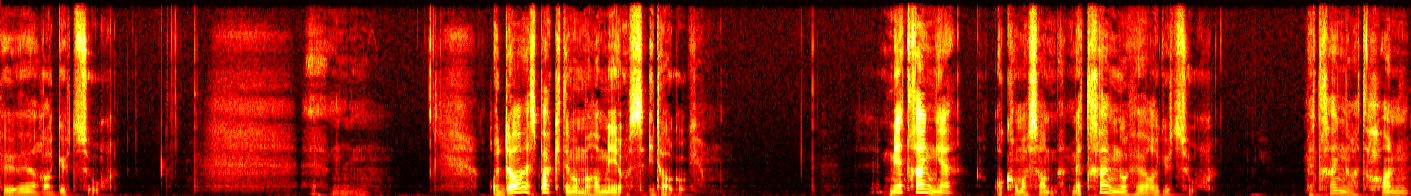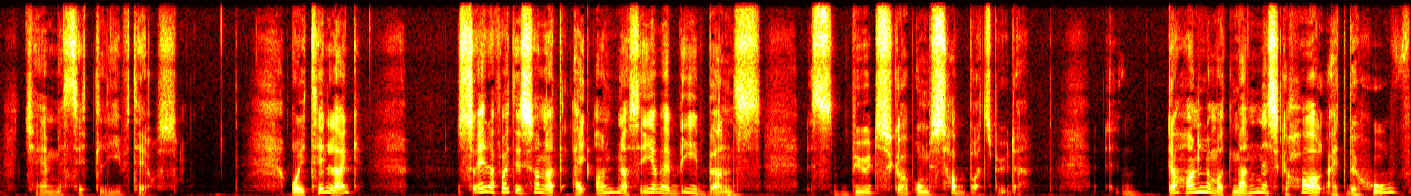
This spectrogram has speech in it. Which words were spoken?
høre Guds ord. Um, og det aspektet må vi ha med oss i dag òg. Vi trenger å komme sammen. Vi trenger å høre Guds ord. Vi trenger at Han kommer med sitt liv til oss. Og i tillegg så er det faktisk sånn at ei anna side ved Bibelens budskap om sabbatsbudet, det handler om at mennesket har et behov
